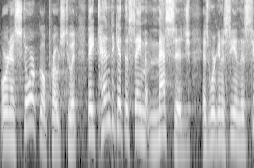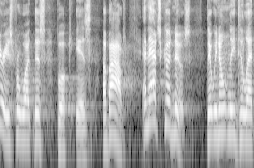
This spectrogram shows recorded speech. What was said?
or an historical approach to it, they tend to get the same message as we're going to see in this series for what this book is about. And that's good news that we don't need to let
